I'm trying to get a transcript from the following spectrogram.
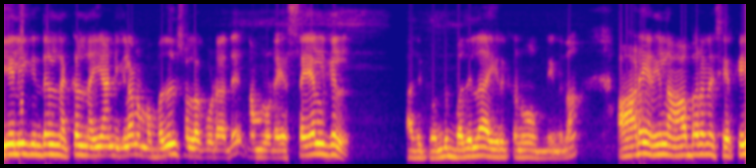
கேலி கிண்டல் நக்கல் நையாண்டிக்கெல்லாம் நம்ம பதில் சொல்லக்கூடாது. நம்மளுடைய செயல்கள் அதுக்கு வந்து பதிலாக இருக்கணும் அப்படின்னு தான். ஆடை அணியில் ஆபரண சேர்க்கை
